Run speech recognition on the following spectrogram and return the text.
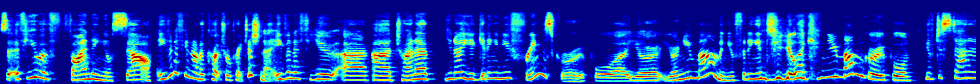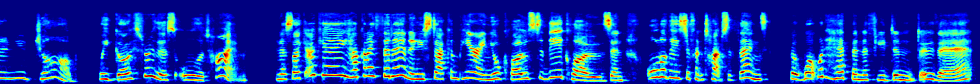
So if you are finding yourself, even if you're not a coach or practitioner, even if you are uh, trying to, you know, you're getting a new friends group, or you're you're a new mum and you're fitting into your like a new mum group, or you've just started a new job. We go through this all the time. And it's like, okay, how can I fit in? And you start comparing your clothes to their clothes and all of these different types of things. But what would happen if you didn't do that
